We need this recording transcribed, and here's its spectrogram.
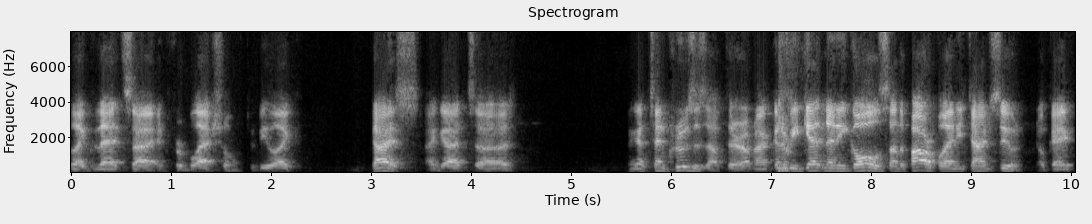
like that side for Blashill to be like, guys, I got uh, I got ten cruises out there. I'm not going to be getting any goals on the power play anytime soon. Okay,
